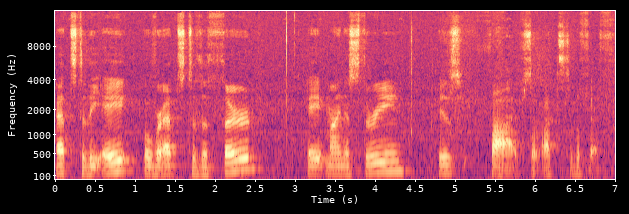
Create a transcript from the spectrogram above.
x to the 8 over x to the third, 8 minus 3 is 5, so x to the fifth.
